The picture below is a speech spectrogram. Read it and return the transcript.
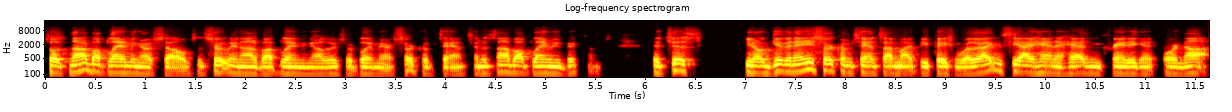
So it's not about blaming ourselves. It's certainly not about blaming others or blaming our circumstance, and it's not about blaming victims. It's just you know, given any circumstance I might be facing, whether I can see I had a hand and creating it or not,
